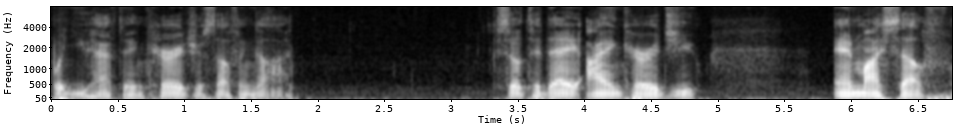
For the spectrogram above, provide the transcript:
But you have to encourage yourself in God. So today I encourage you and myself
